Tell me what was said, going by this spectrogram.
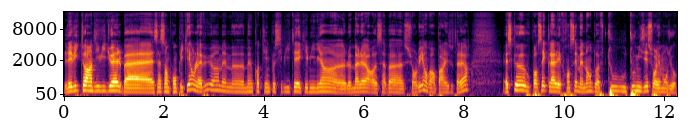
Les victoires individuelles, bah, ça semble compliqué, on l'a vu, hein, même, même quand il y a une possibilité avec Emilien, le malheur s'abat sur lui, on va en parler tout à l'heure. Est-ce que vous pensez que là, les Français maintenant doivent tout, tout miser sur les mondiaux?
